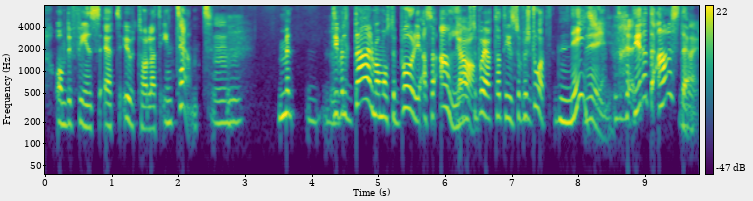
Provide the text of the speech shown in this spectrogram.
om det finns ett uttalat intent. Mm. Men det är väl där man måste börja, alltså alla Ja. måste börja ta till sig och förstå att nej, Nej. det är det inte alls det. Nej.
